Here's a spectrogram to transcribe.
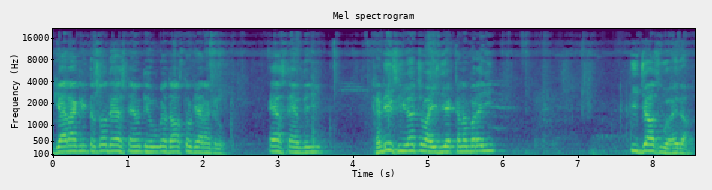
11 ਕੁ ਲੀਟਰ ਦੁੱਧ ਇਸ ਟਾਈਮ ਤੇ ਹੋਊਗਾ 10 ਤੋਂ 11 ਕਿਲੋ। ਇਸ ਟਾਈਮ ਤੇ ਜੀ। ਠੰਡੀ ਸੀਲਾ ਚਵਾਈ ਦੀ ਇੱਕ ਨੰਬਰ ਹੈ ਜੀ। ਤੀਜਾ ਸੂਆ ਇਹਦਾ।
